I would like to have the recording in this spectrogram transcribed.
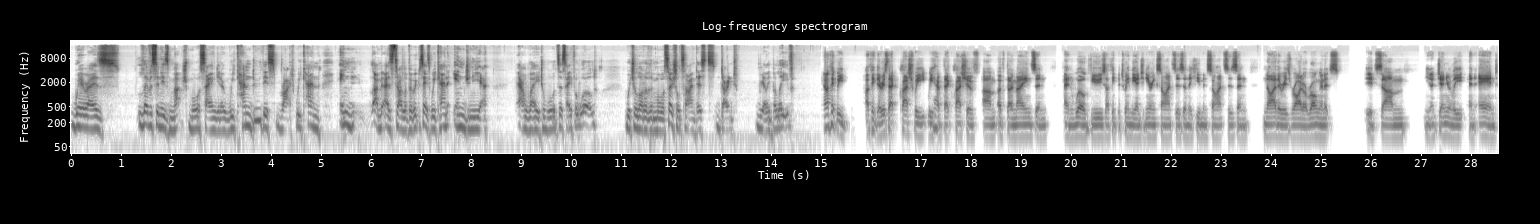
Whereas Leveson is much more saying, you know, we can do this right. We can, en- um, as title of says, we can engineer our way towards a safer world, which a lot of the more social scientists don't really believe. And I think we I think there is that clash. We we have that clash of um, of domains and and worldviews. I think between the engineering sciences and the human sciences, and neither is right or wrong. And it's it's um you know generally an and.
